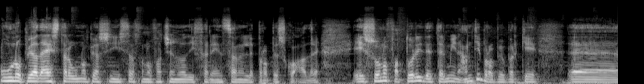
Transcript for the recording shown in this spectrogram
uno più a destra, uno più a sinistra stanno facendo la differenza nelle proprie squadre e sono fattori determinanti proprio perché eh,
